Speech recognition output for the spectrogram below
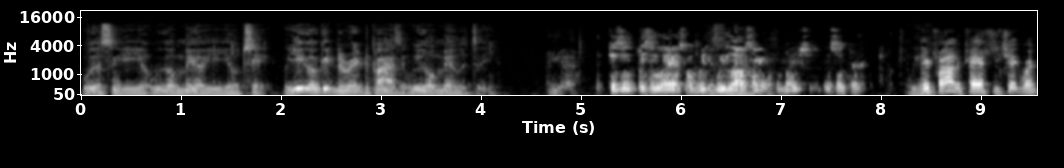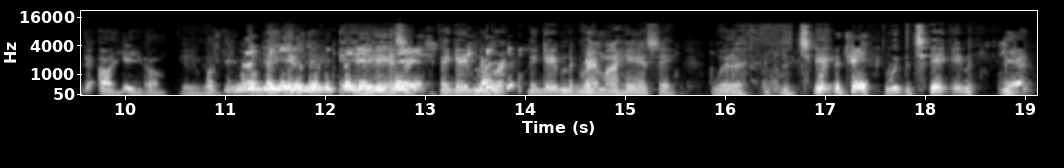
we'll send you your, we gonna mail you your check. You gonna get direct deposit. We gonna mail it to you. Yeah. This is this is the last one. We It's we lost last our information. It's okay. We, They probably passed the check right there. Oh, here you go. here you go. What's the? They, they gave them the, they In- in gave him handshake. cash. They gave him the gra- they gave him the grandma handshake. with a, the chick with the check. with the chick in. Yeah.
